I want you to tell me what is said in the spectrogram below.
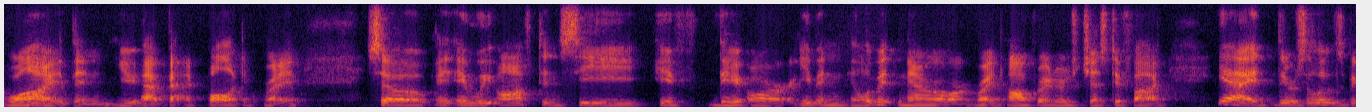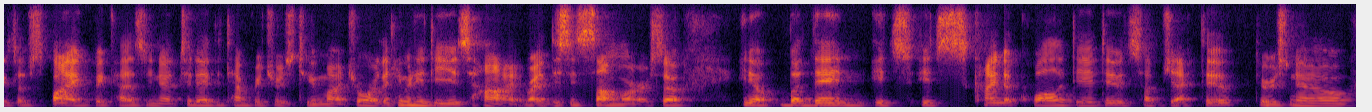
wide, then you have bad quality, right? So, and, and, we often see if they are even a little bit narrower, right? Operators justify, yeah, there's a little bit of spike because you know today the temperature is too much or the humidity is high, right? This is summer, so you know. But then it's it's kind of qualitative, it's subjective. There's no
